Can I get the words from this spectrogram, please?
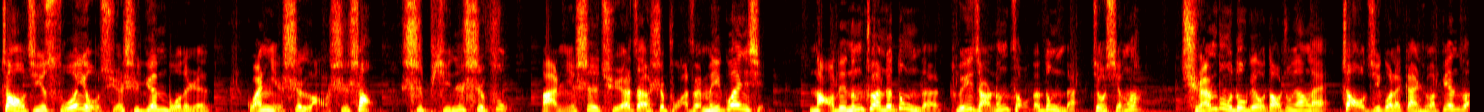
召集所有学识渊博的人，管你是老是少，是贫是富啊，你是瘸子是跛子没关系，脑袋能转得动的，腿脚能走得动的就行了，全部都给我到中央来，召集过来干什么编纂？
